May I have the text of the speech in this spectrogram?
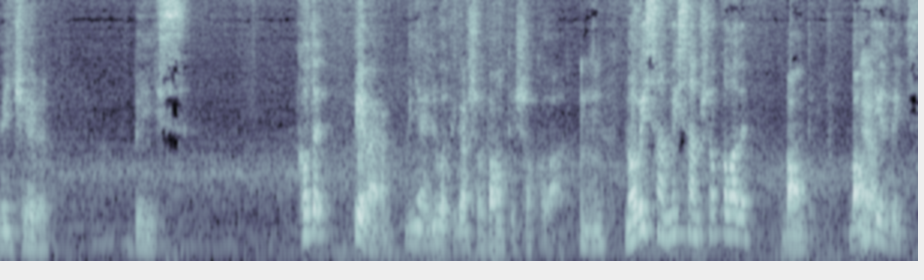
viņš ir bijis. Kaut kā, piemēram, viņai ļoti garšo bounty šokolādu. Mm -hmm. No visām, visām šokolādēm bounty. Bounty Jā. ir viņas.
